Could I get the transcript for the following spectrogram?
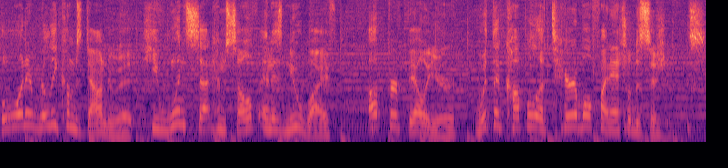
but when it really comes down to it, he wouldn't set himself and his new wife up for failure with a couple of terrible financial decisions.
